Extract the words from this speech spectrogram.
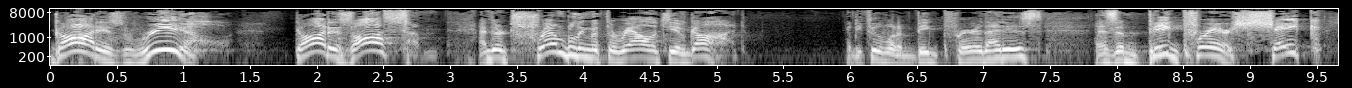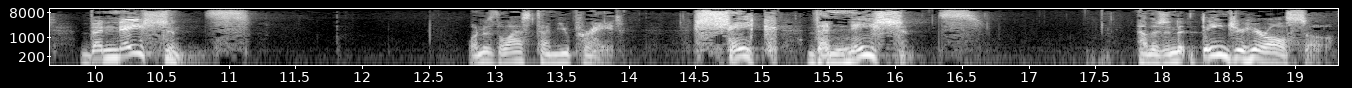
God is real. God is awesome. And they're trembling with the reality of God. And do you feel what a big prayer that is? As a big prayer. Shake the nations. When was the last time you prayed? Shake the nations. Now there's a danger here also.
